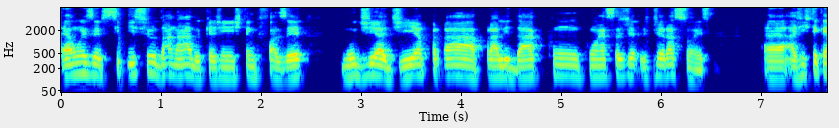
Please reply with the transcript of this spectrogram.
é um exercício danado que a gente tem que fazer no dia a dia para lidar com, com essas gerações. É, a gente tem que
